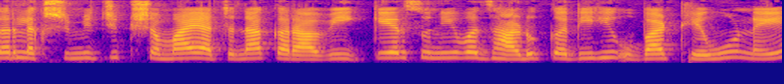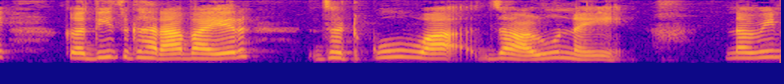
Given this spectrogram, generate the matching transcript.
तर लक्ष्मीची क्षमा याचना करावी. केरसुनी व झाडू कधीही उभा ठेवू नये. कधीच घराबाहेर झटकू वा जाळू नये. नवीन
